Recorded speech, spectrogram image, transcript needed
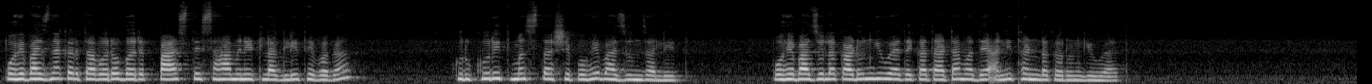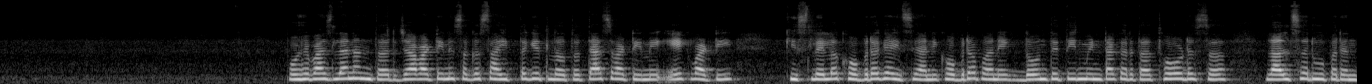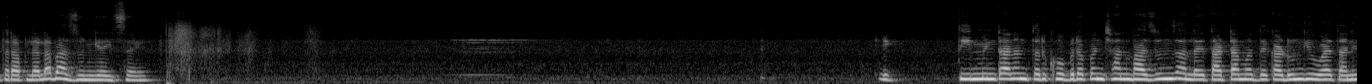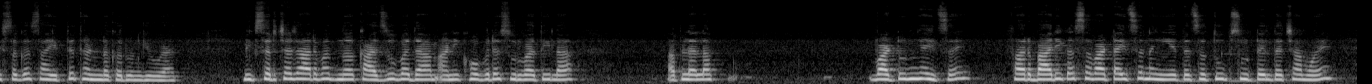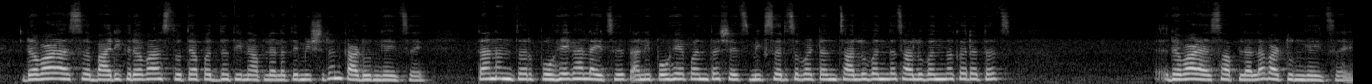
पोहे भाजण्याकरता बरोबर पाच ते सहा मिनिट लागलीत हे बघा. कुरकुरीत मस्त असे पोहे भाजून झालीत. पोहे बाजूला काढून घेऊयात एका ताटामध्ये आणि थंड करून घेऊयात. पोहे भाजल्यानंतर ज्या वाटीने सगळं साहित्य घेतलं होतं त्याच वाटीने एक वाटी किसलेलं खोबरं घ्यायचं आणि खोबरं पण एक दोन ते तीन मिनटाकरता थोडंसं लालसर होऊपर्यंत आपल्याला भाजून घ्यायचं आहे एक तीन मिनटानंतर खोबरं पण छान भाजून झालं आहे ताटामध्ये काढून घेऊयात आणि सगळं साहित्य थंड करून घेऊयात. मिक्सरच्या जारमधनं काजू बदाम आणि खोबरं सुरुवातीला आपल्याला वाटून घ्यायचं आहे फार बारीक असं वाटायचं नाही आहे त्याचं तूप सुटेल त्याच्यामुळे. रवाळ असं बारीक रवा असतो त्या पद्धतीनं आपल्याला ते मिश्रण काढून घ्यायचं आहे त्यानंतर पोहे घालायचे आहेत आणि पोहे पण तसेच मिक्सरचं बटन चालू बंद चालू बंद करतच रवाळ असं आपल्याला वाटून घ्यायचं आहे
